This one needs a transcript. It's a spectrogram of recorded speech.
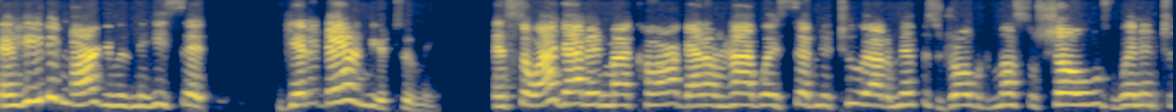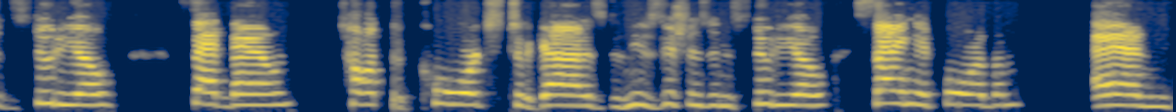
And he didn't argue with me. He said, get it down here to me. And so I got in my car, got on Highway 72 out of Memphis, drove to Muscle Shoals, went into the studio, sat down, taught the chords to the guys, the musicians in the studio, sang it for them, and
